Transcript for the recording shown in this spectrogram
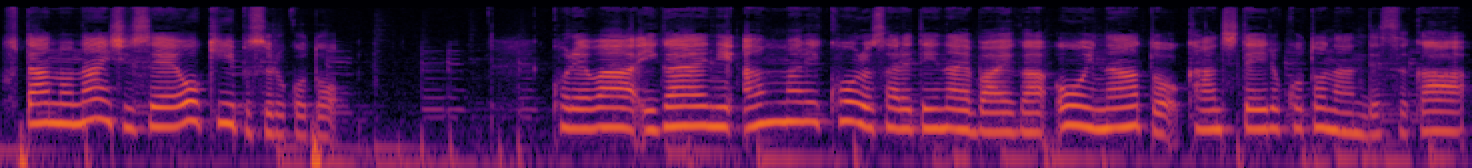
負担のない姿勢をキープすることこれは意外にあんまり考慮されていない場合が多いなぁと感じていることなんですが、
